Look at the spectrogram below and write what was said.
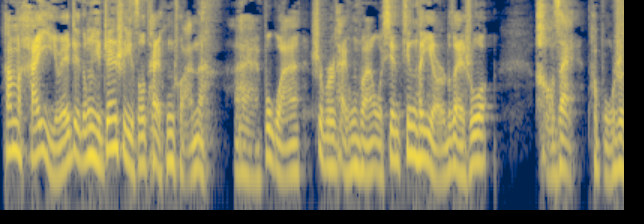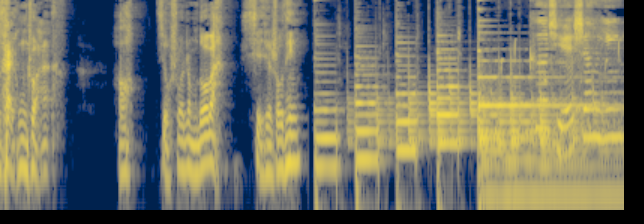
他们还以为这东西真是一艘太空船呢。哎，不管是不是太空船，我先听他一耳朵再说。好在它不是太空船。好，就说这么多吧。谢谢收听。科学声音。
